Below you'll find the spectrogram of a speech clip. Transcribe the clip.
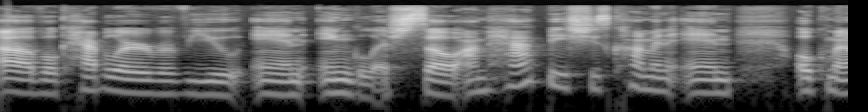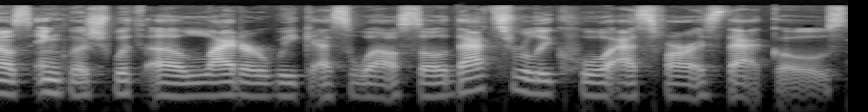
uh, vocabulary review in English. So I'm happy she's coming in Oak Meadows English with a lighter week as well. So that's really cool as far as that goes.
